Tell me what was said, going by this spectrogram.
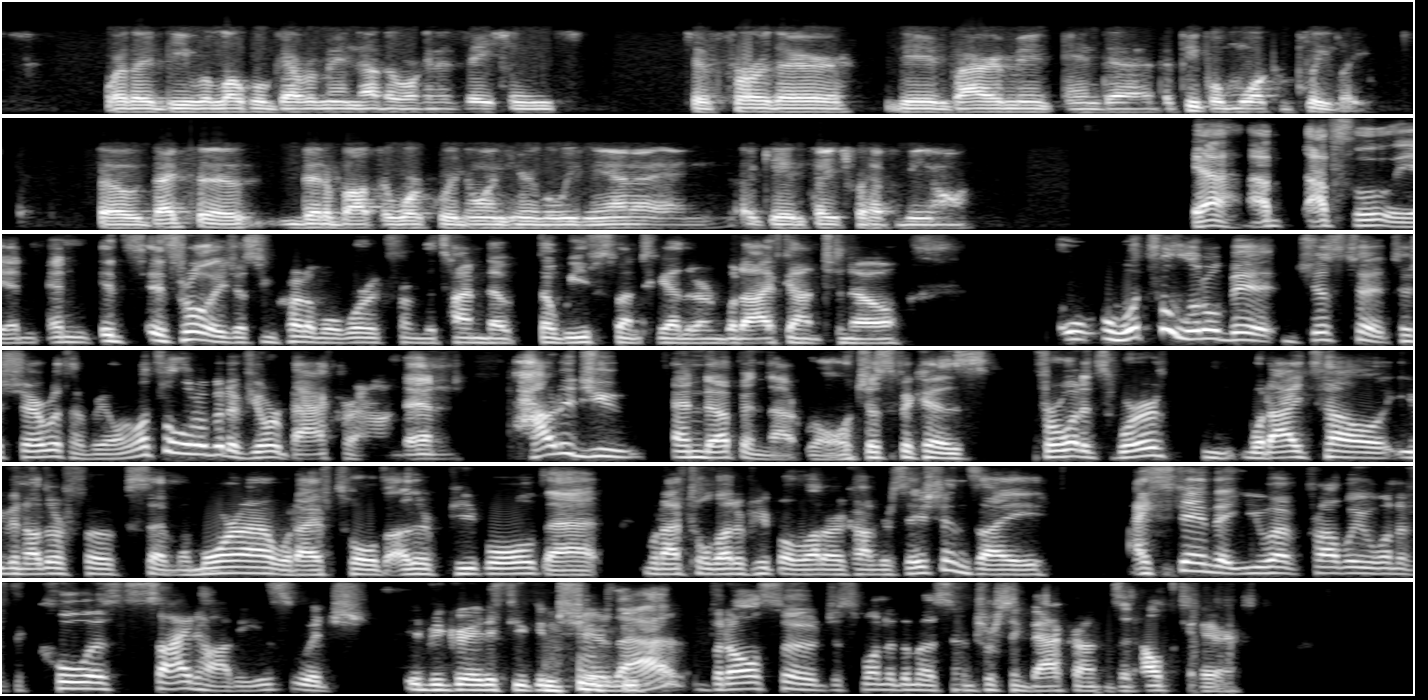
whether it be with local government and other organizations, to further the environment and uh, the people more completely. So that's a bit about the work we're doing here in Louisiana. And again, thanks for having me on. Yeah, ab- absolutely. And and it's it's really just incredible work from the time that, that we've spent together and what I've gotten to know. What's a little bit just to, to share with everyone, what's a little bit of your background and how did you end up in that role? Just because for what it's worth, what I tell even other folks at Memora, what I've told other people that when I've told other people a lot of our conversations, I I stand that you have probably one of the coolest side hobbies, which it'd be great if you can share that, but also just one of the most interesting backgrounds in healthcare.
